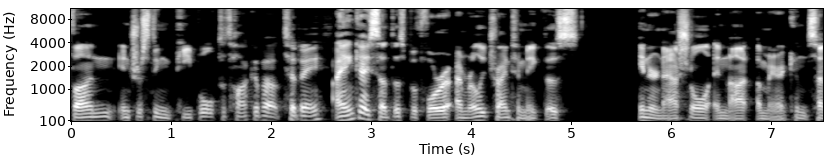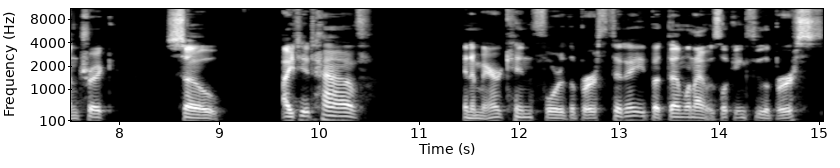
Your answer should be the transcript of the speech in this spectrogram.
fun, interesting people to talk about today. I think I said this before. I'm really trying to make this international and not American centric. So I did have an American for the birth today, but then when I was looking through the births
